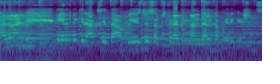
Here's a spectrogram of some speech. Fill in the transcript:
హలో అండి నేను మీకు Rakshita please to subscribe Nandyala communications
